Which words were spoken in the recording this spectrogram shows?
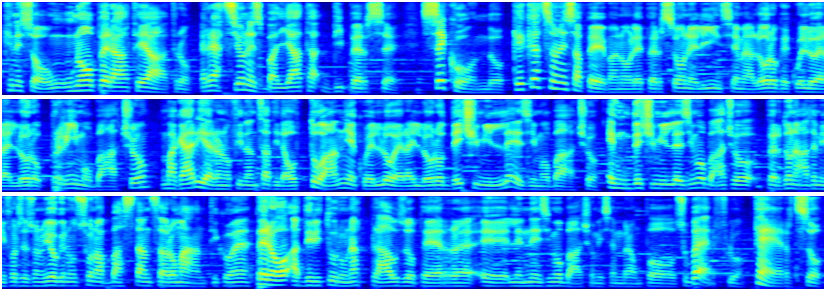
che ne so, un'opera a teatro. Reazione sbagliata di per sé. Secondo, che cazzo ne sapevano le persone lì insieme a loro che quello era il loro primo bacio? Magari erano fidanzati da otto anni e quello era il loro decimillesimo bacio. E un decimillesimo bacio, perdonatemi, forse sono io che non sono abbastanza romantico, eh. Però addirittura un applauso per eh, l'ennesimo bacio mi sembra un po' superfluo. Terzo,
